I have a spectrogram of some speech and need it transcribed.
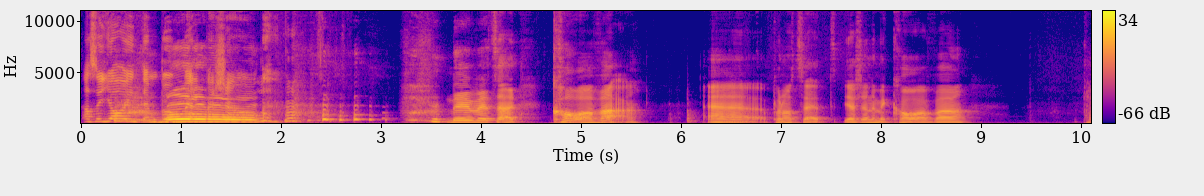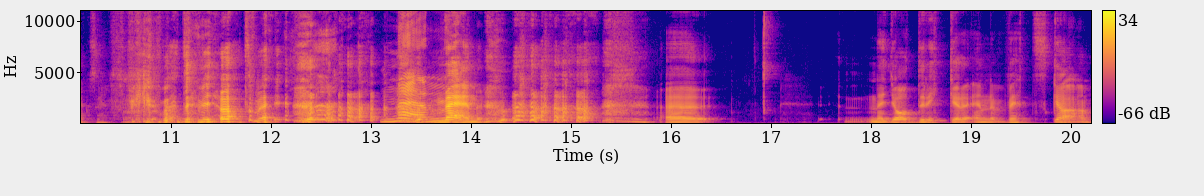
Alltså jag är inte en bubbelperson. Nej men så här, kava. Eh, på något sätt. Jag känner mig kava. Tack så hemskt mycket för att du bjöd mig. Men, Men! eh, när jag dricker en vätska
